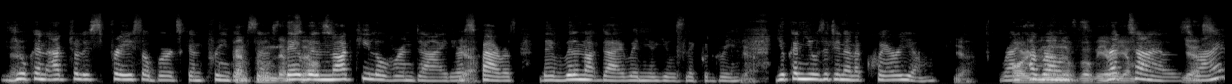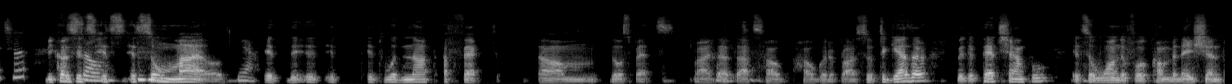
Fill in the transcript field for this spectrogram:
yeah. You can actually spray so birds can preen Can prune themselves. They will not keel over and die. They're sparrows. They will not die when you use liquid green. You can use it in an aquarium. Yeah. Right. Or even in Around reptiles, Yes. right? because it's So- it's it's so mild. Yeah. It it it, it would not affect um those pets, right? Correct. That that's how how good a product. So together with the pet shampoo, it's a wonderful combination.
